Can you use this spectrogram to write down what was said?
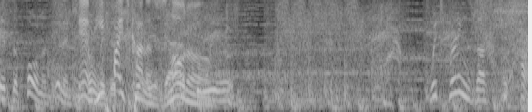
It's a form of energy. Damn, he fights kinda slow, though. Which brings us to Tom.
